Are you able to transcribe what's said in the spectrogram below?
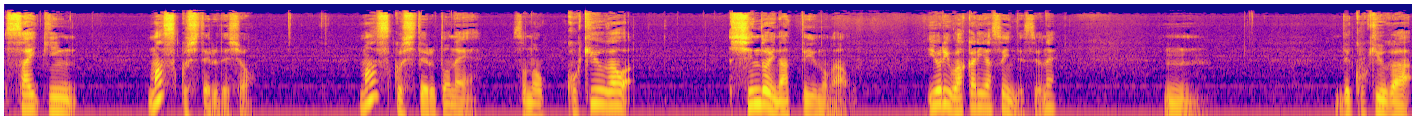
最近マスクしてるでしょマスクしてるとねその呼吸がしんどいなっていうのがより分かりやすいんですよね。うん。で呼吸が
